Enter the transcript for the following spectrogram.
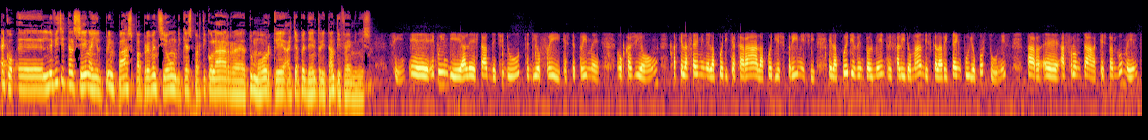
Ecco, eh, le visite al Sena è il primo passo per prevenzione di questo particolare eh, tumore che ha dentro tanti femmini feminis. Sì, e, e quindi alle state deciduto di offrire queste prime occasioni perché la femmina la può chiacchierare, la può esprimersi e la può eventualmente fare domande che la ritenga più opportune per eh, affrontare questo argomento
